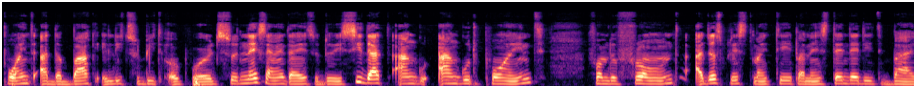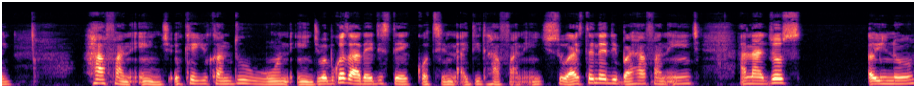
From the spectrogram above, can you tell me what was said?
point at the back a little bit upward. So next thing I had to do is see that ang- angled point from the front. I just placed my tape and extended it by half an inch okay you can do one inch but because i already started cutting i did half an inch so i extended it by half an inch and i just uh, you know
